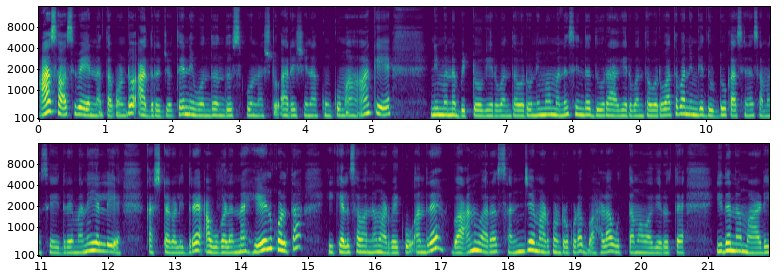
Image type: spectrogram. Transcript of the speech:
ಆ ಸಾಸಿವೆಯನ್ನು ತಗೊಂಡು ಅದರ ಜೊತೆ ನೀವು ಒಂದೊಂದು ಸ್ಪೂನಷ್ಟು ಅರಿಶಿನ ಕುಂಕುಮ ಹಾಕಿ ನಿಮ್ಮನ್ನು ಬಿಟ್ಟು ಹೋಗಿರುವಂಥವರು ನಿಮ್ಮ ಮನಸ್ಸಿಂದ ದೂರ ಆಗಿರುವಂಥವರು ಅಥವಾ ನಿಮಗೆ ದುಡ್ಡು ಕಾಸಿನ ಸಮಸ್ಯೆ ಇದ್ದರೆ ಮನೆಯಲ್ಲಿ ಕಷ್ಟಗಳಿದ್ದರೆ ಅವುಗಳನ್ನು ಹೇಳ್ಕೊಳ್ತಾ ಈ ಕೆಲಸವನ್ನು ಮಾಡಬೇಕು. ಅಂದರೆ ಭಾನುವಾರ ಸಂಜೆ ಮಾಡಿಕೊಂಡ್ರು ಕೂಡ ಬಹಳ ಉತ್ತಮವಾಗಿರುತ್ತೆ. ಇದನ್ನು ಮಾಡಿ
